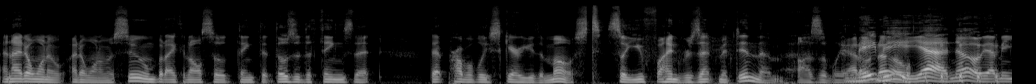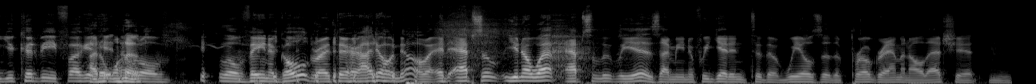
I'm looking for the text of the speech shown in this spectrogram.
and i don't want to i don't want to assume but i can also think that those are the things that that probably scare you the most so you find resentment in them possibly i don't Maybe, know yeah, no. I mean, you could be fucking I don't hitting wanna- a little, little vein of gold right there. I don't know. It absolutely, you know what? Absolutely is. I mean, if we get into the wheels of the program and all that shit, and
